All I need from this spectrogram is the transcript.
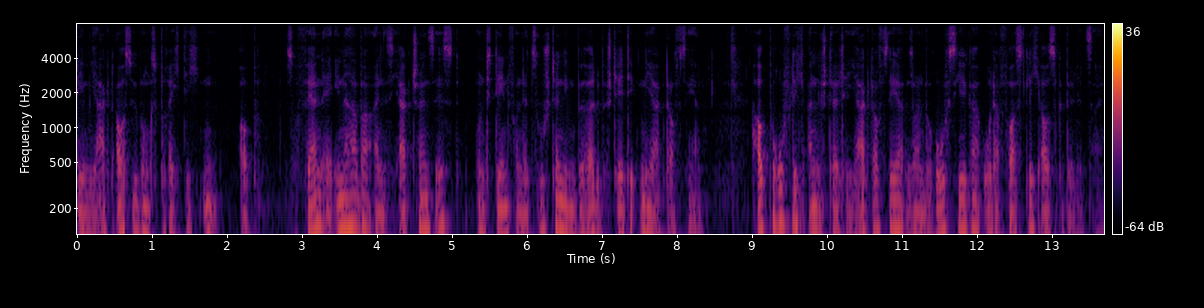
dem Jagdausübungsberechtigten ob, sofern er Inhaber eines Jagdscheins ist und den von der zuständigen Behörde bestätigten Jagdaufsehern. Hauptberuflich angestellte Jagdaufseher sollen Berufsjäger oder forstlich ausgebildet sein.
